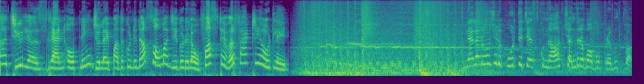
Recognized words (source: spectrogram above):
Golconda jewellers grand opening July పదకొండున సోమాజిగూడలో ఫస్ట్ ఎవర్ ఫ్యాక్టరీ అవుట్లెట్ నెల రోజులు పూర్తి చేసుకున్న చంద్రబాబు ప్రభుత్వం.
